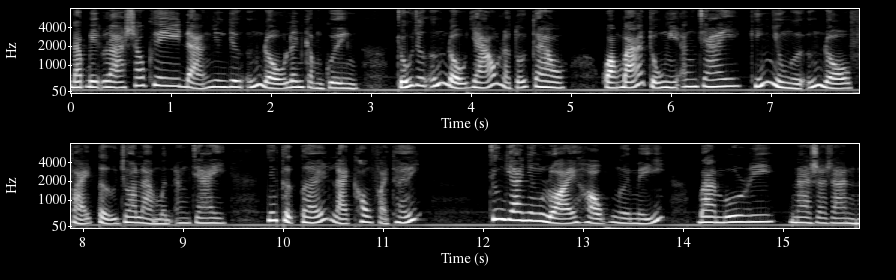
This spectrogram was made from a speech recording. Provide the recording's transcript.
đặc biệt là sau khi đảng Nhân dân Ấn Độ lên cầm quyền, chủ trương Ấn Độ giáo là tối cao, quảng bá chủ nghĩa ăn chay khiến nhiều người Ấn Độ phải tự cho là mình ăn chay, nhưng thực tế lại không phải thế. Chuyên gia nhân loại học người Mỹ Bamuri Najaran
